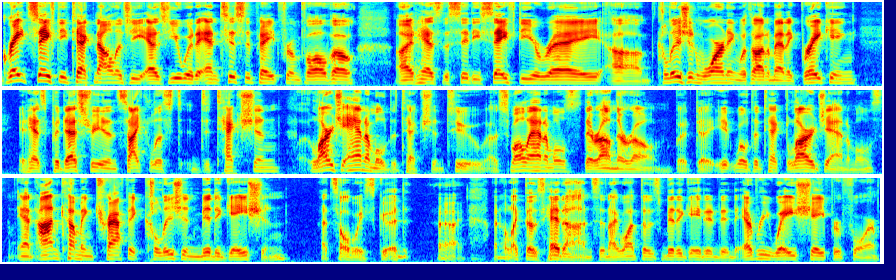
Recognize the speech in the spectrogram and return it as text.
Great safety technology, as you would anticipate from Volvo. Uh, it has the city safety array, um, collision warning with automatic braking it has pedestrian and cyclist detection, large animal detection too. Uh, small animals, they're on their own, but uh, it will detect large animals. And oncoming traffic collision mitigation, that's always good. Uh, I don't like those head ons, and I want those mitigated in every way, shape, or form.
